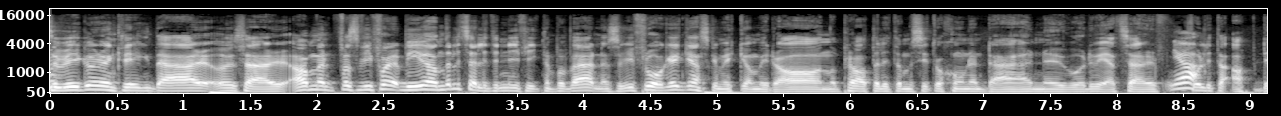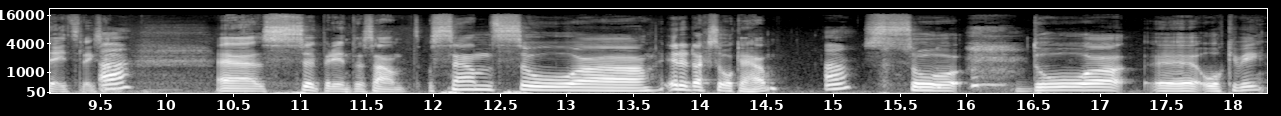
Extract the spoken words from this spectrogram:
Så vi går omkring där och så här, ja men fast vi, får, vi är ändå lite, här, lite nyfikna på världen så vi frågar ganska mycket om Iran och pratar lite om situationen där nu och du vet så här, Ja. får lite updates liksom. Eh, superintressant. Och sen så eh, är det dags att åka hem. Ja. Så då eh, åker vi.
